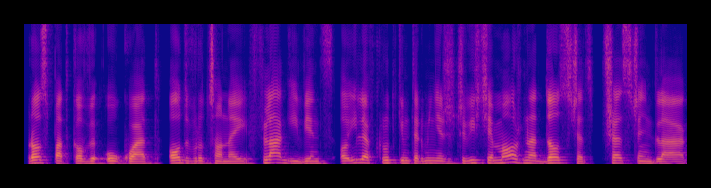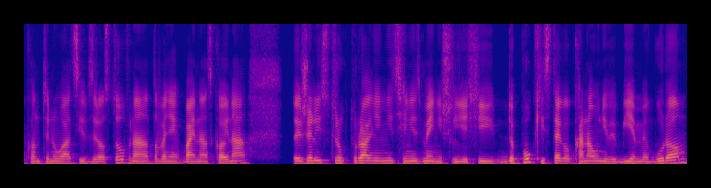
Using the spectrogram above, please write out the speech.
prospadkowy układ odwróconej flagi, więc o ile w krótkim terminie rzeczywiście można dostrzec przestrzeń dla kontynuacji wzrostów na notowaniach Binance Coina, to jeżeli strukturalnie nic się nie zmieni, czyli jeśli dopóki z tego kanału nie wybijemy górą,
